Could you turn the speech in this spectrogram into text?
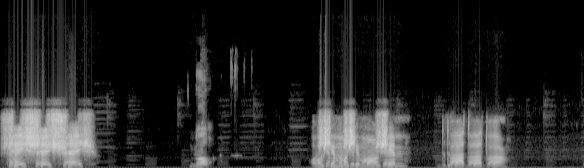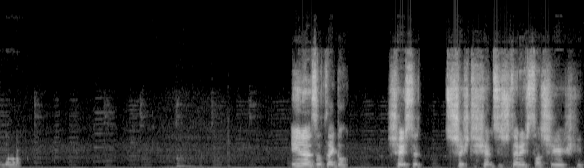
666 no, 888 222. dobra. Ile za tego? 600, 6430.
